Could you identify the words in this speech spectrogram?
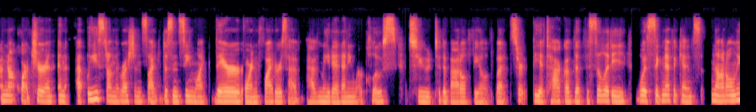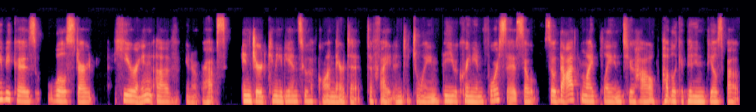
am not quite sure. And, and at least on the russian side it doesn't seem like their foreign fighters have have made it anywhere close to to the battlefield. But certainly the attack of the facility was significant not only because we'll start hearing of you know perhaps injured Canadians who have gone there to, to fight and to join the Ukrainian forces. So, so that might play into how public opinion feels about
